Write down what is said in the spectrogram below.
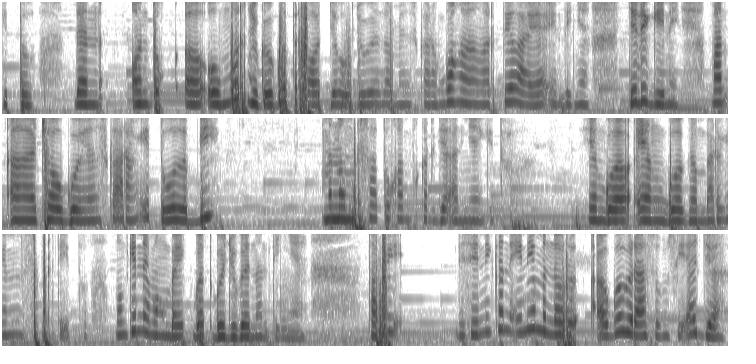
Gitu. Dan untuk uh, umur juga gue terpaut jauh juga sama yang sekarang. Gue nggak ngerti lah ya intinya. Jadi gini man, uh, cowok gue yang sekarang itu lebih menomorsatukan pekerjaannya gitu yang gue yang gue gambarkan seperti itu. Mungkin emang baik buat gue juga nantinya. Tapi di sini kan ini menurut uh, gue berasumsi aja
